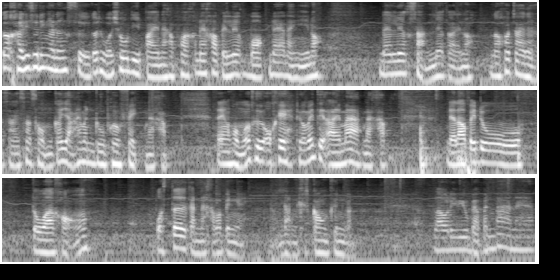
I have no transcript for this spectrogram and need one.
ก็ใครที่ใช้ในงานหนังสือก็ถือว่าโชคดีไปนะครับเพราะได้เข้าไปเลือกบล็อกได้อะไรอย่างนี้เนาะได้เลือกสรรเลือกอะไรเนาะเราเข้าใจแหละสายสะสมก็อยากให้มันดูเพอร์เฟกนะครับแต่อย่างผมก็คือโอเคถือว่าไม่ติดอะไรมากนะครับ เดี๋ยวเราไปดูตัวของโปสเตอร์กันนะครับว่าเป็นไง ดันกล้องขึ้นก่อน เรารีวิวแบบบ้านๆนะครับ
